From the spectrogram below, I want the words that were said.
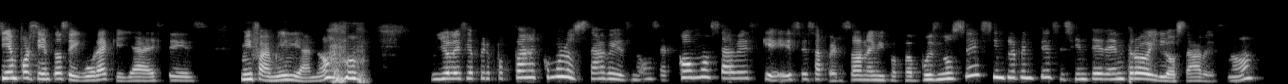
100% segura que ya este es mi familia, ¿no? Y yo le decía, pero papá, ¿cómo lo sabes? ¿No? O sea, ¿cómo sabes que es esa persona? Y mi papá, pues no sé, simplemente se siente dentro y lo sabes, ¿no?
